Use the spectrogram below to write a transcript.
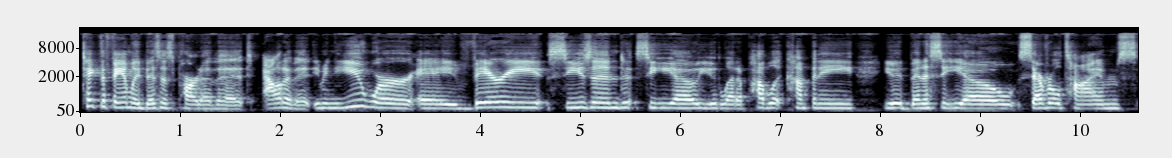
take the family business part of it out of it. I mean, you were a very seasoned CEO. You'd led a public company. You had been a CEO several times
